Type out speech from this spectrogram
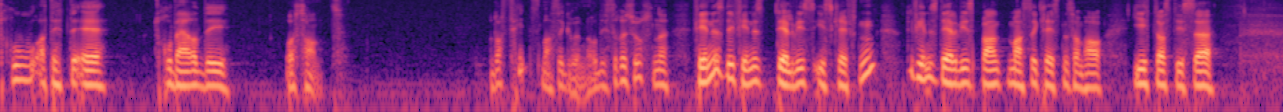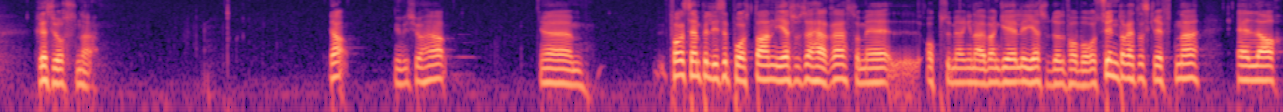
tro at dette er troverdig og sant. Og Det finnes masse grunner. og Disse ressursene finnes. De finnes delvis i Skriften. De finnes delvis blant masse kristne som har gitt oss disse ressursene. Ja, vi se her um, F.eks. disse påstandene 'Jesus er Herre', som er oppsummeringen av evangeliet. 'Jesus døde for våre synder etter Skriftene'. Eller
